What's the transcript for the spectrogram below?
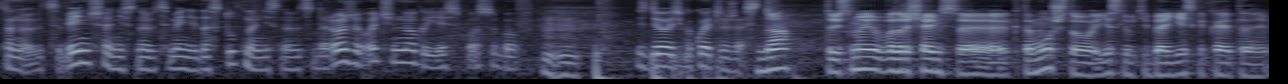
становятся меньше, они становятся менее доступны, они становятся дороже. Очень много есть способов Мгм. сделать какой-то жест. Да, то есть мы возвращаемся к тому, что если у тебя есть какая-то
